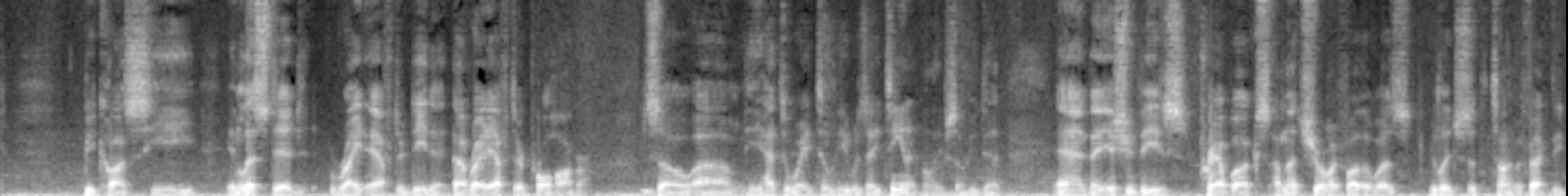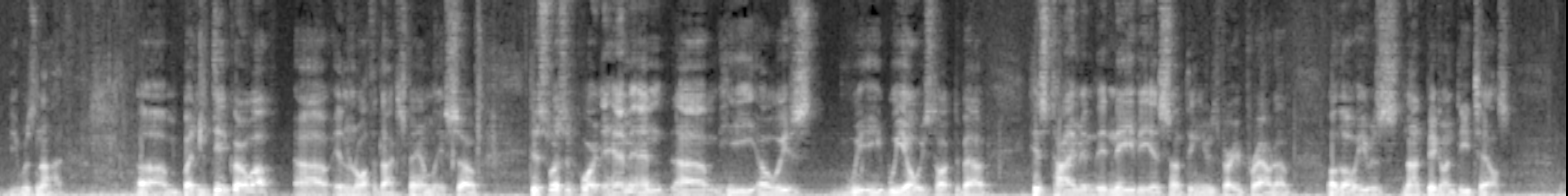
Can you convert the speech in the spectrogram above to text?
because he enlisted right after D-Day, uh, right after Pearl Harbor. So um, he had to wait till he was 18, I believe. So he did, and they issued these prayer books. I'm not sure my father was religious at the time. In fact, he, he was not. Um, but he did grow up uh, in an Orthodox family, so this was important to him, and um, he always we we always talked about his time in the Navy as something he was very proud of, although he was not big on details.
